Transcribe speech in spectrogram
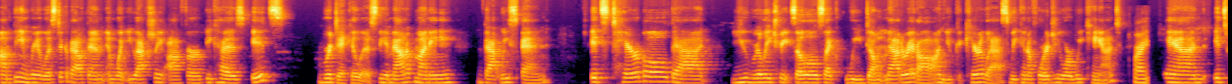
um, being realistic about them and what you actually offer because it's ridiculous the amount of money that we spend. It's terrible that you really treat solos like we don't matter at all and you could care less. We can afford you or we can't. Right. And it's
